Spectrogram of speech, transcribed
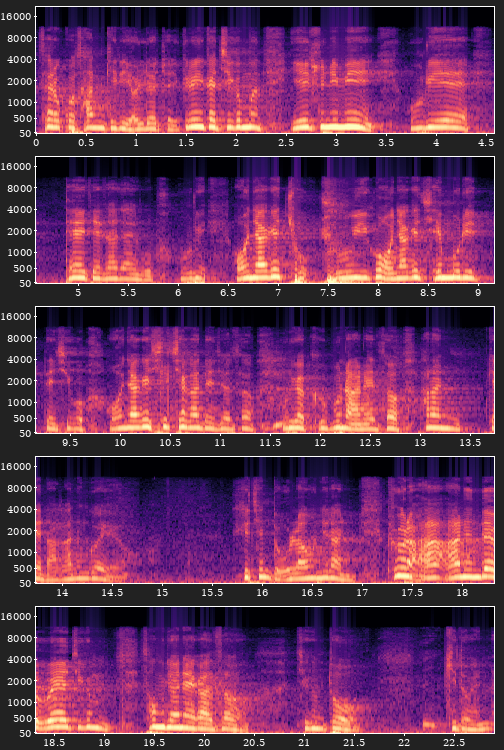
새롭고 산 길이 열렸죠. 그러니까 지금은 예수님이 우리의 대제사장이고 우리 언약의 조, 주이고 언약의 제물이 되시고 언약의 실체가 되셔서 우리가 그분 안에서 하나님께 나가는 거예요. 그게 참 놀라운 일 아닙니까? 그걸 아, 아는데 왜 지금 성전에 가서 지금 또 기도했나?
